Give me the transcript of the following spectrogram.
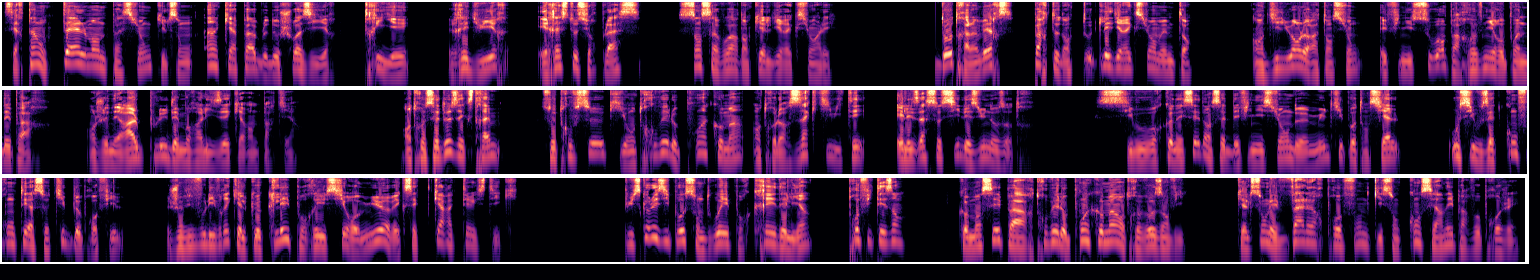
Certains ont tellement de passion qu'ils sont incapables de choisir, trier, réduire et restent sur place sans savoir dans quelle direction aller. D'autres, à l'inverse, partent dans toutes les directions en même temps, en diluant leur attention et finissent souvent par revenir au point de départ, en général plus démoralisés qu'avant de partir. Entre ces deux extrêmes se trouvent ceux qui ont trouvé le point commun entre leurs activités et les associent les unes aux autres. Si vous vous reconnaissez dans cette définition de multipotentiel, ou si vous êtes confronté à ce type de profil, je vais vous livrer quelques clés pour réussir au mieux avec cette caractéristique. Puisque les hippos sont doués pour créer des liens, profitez-en. Commencez par trouver le point commun entre vos envies. Quelles sont les valeurs profondes qui sont concernées par vos projets?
